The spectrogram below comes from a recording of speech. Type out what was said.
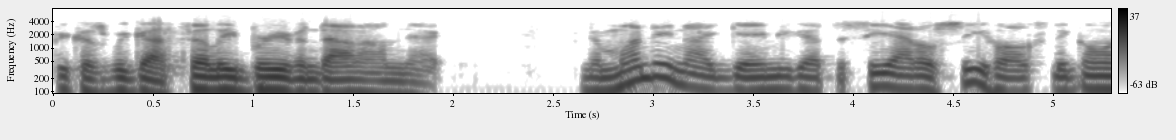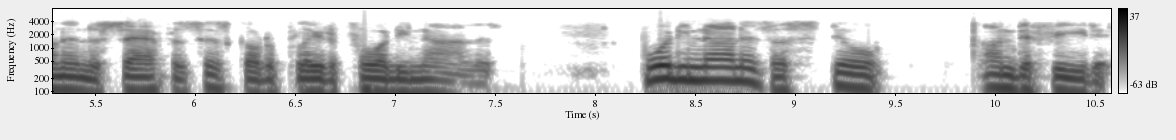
because we got Philly breathing down our neck. The Monday night game, you got the Seattle Seahawks. They're going into San Francisco to play the 49ers. 49ers are still undefeated.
